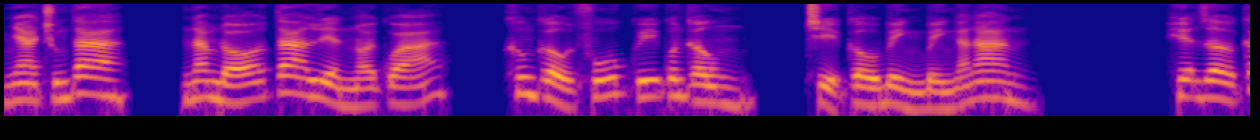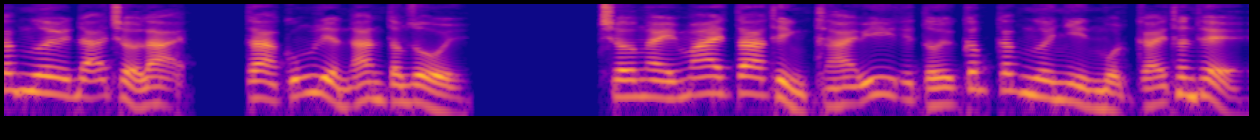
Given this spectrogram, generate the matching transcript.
Nhà chúng ta, năm đó ta liền nói quá, không cầu phú quý quân công, chỉ cầu bình bình an an. Hiện giờ các ngươi đã trở lại, ta cũng liền an tâm rồi. Chờ ngày mai ta thỉnh thái y tới cấp các ngươi nhìn một cái thân thể,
